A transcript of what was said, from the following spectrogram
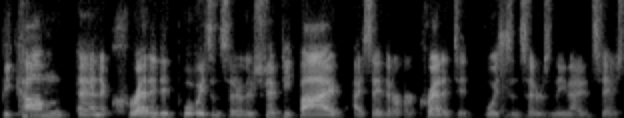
become an accredited poison center, there's 55, I say, that are accredited poison centers in the United States.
